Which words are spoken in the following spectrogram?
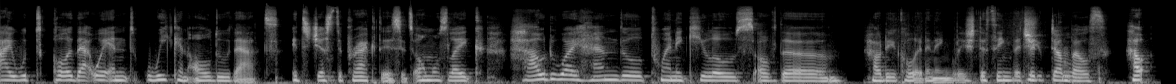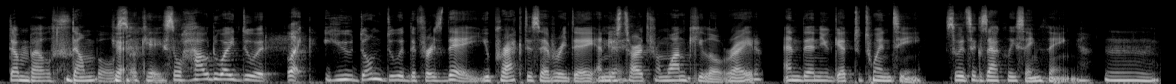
I would call it that way. And we can all do that. It's just a practice. It's almost like how do I handle 20 kilos of the, how do you call it in English? The thing that The you. dumbbells. How? Dumbbells. Dumbbells. Yeah. Okay. So how do I do it? Like you don't do it the first day. You practice every day and you start from one kilo, right? And then you get to 20. So it's exactly same thing. Mm,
